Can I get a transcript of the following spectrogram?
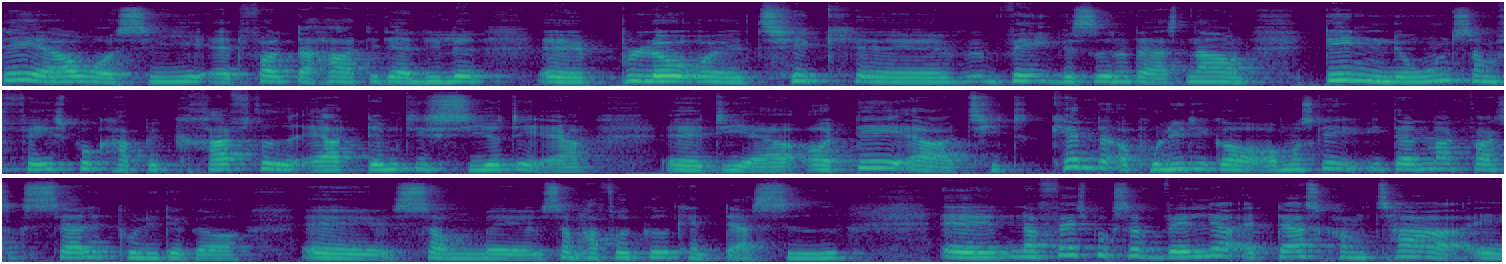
det er jo at sige, at folk, der har det der lille øh, blå øh, tik øh, V ved siden af deres navn, det er nogen, som Facebook har bekræftet er dem, de siger, det er, øh, de er. Og det er tit kendte og politikere, og måske i Danmark faktisk særligt politikere, øh, som, øh, som har fået godkendt deres side. Øh, Øh, når Facebook så vælger, at deres kommentar øh,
